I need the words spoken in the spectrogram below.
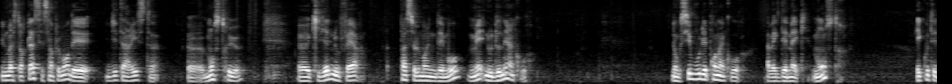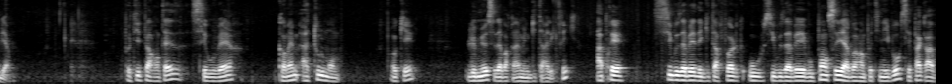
une masterclass, c'est simplement des guitaristes euh, monstrueux euh, qui viennent nous faire pas seulement une démo, mais nous donner un cours. Donc, si vous voulez prendre un cours avec des mecs monstres, écoutez bien. Petite parenthèse, c'est ouvert quand même à tout le monde. Ok? Le mieux, c'est d'avoir quand même une guitare électrique. Après, si vous avez des guitares folk ou si vous avez, vous pensez avoir un petit niveau, c'est pas grave.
